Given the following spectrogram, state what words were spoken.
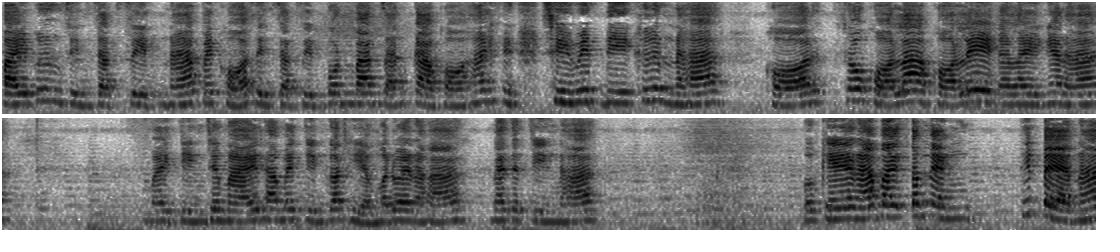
ไปพึ่งสิ่งศักดิ์สิทธิ์นะ ไปขอสิ่งศักดิ์สิทธิ์บนบานสารกล่าวขอให้ชีวิตดีขึ้นนะคะขอโชคขอลาบขอเลขอะไรอย่างเงี้ยนะคะไม่จริงใช่ไหมถ้าไม่จริงก็เถียงมาด้วยนะคะ น่าจะจริงนะคะ โอเคนะใบตำแหน่งที่แปดนะ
